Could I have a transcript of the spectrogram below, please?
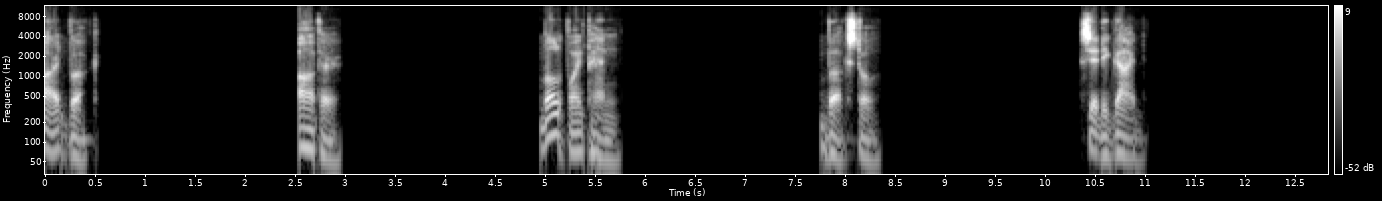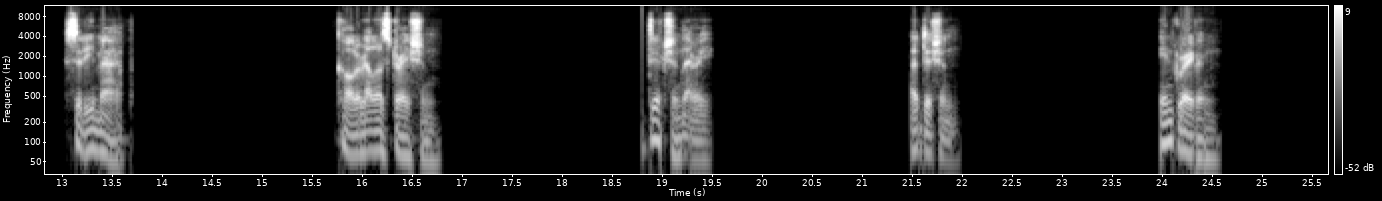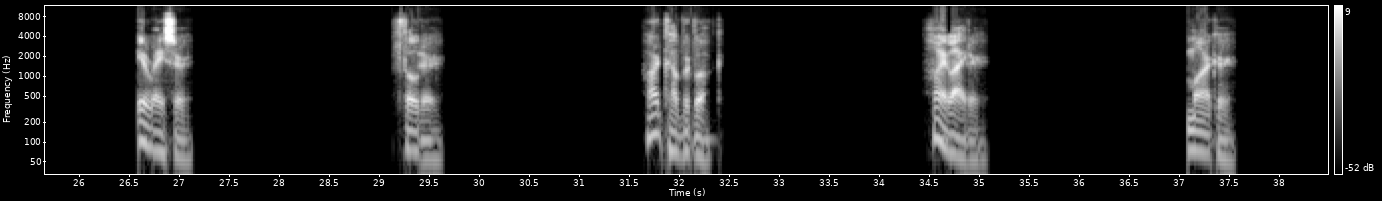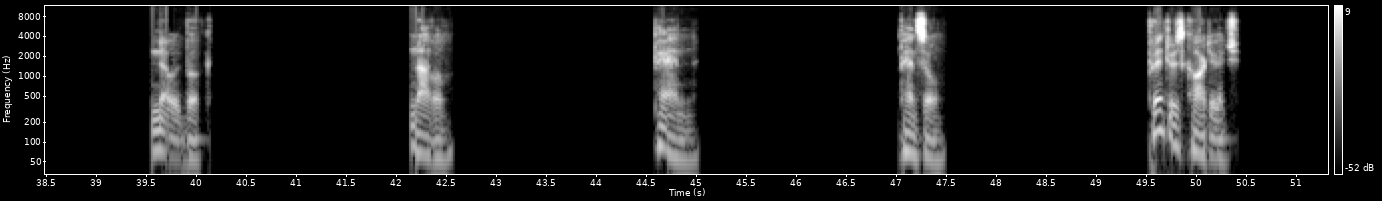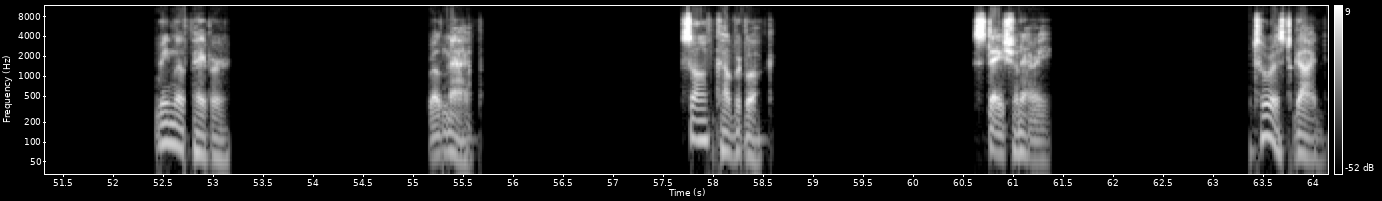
Art book. Author. Ballpoint pen. Bookstall. City guide. City map. Color illustration. Dictionary. Addition. Engraving. Eraser. Folder. Hardcover book. Highlighter. Marker. Notebook. Novel. Pen. Pencil. Printer's cartridge. Ream of paper. Road map. Soft cover book. Stationery. Tourist guide.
